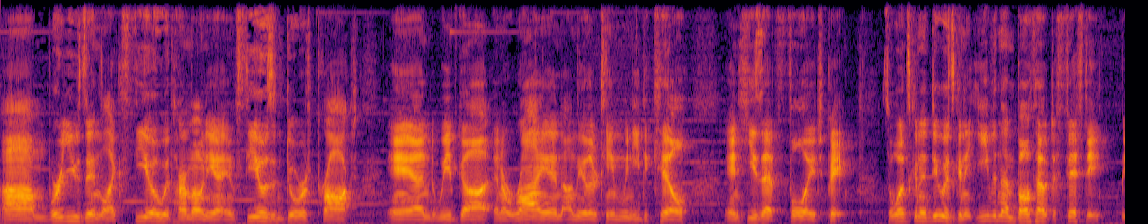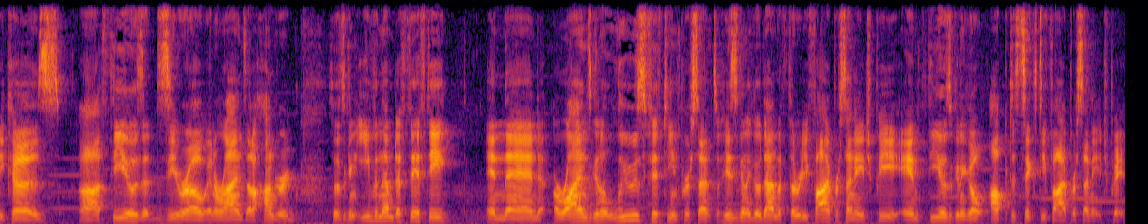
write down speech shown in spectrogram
um, we're using like Theo with Harmonia, and Theo's Endures proc, and we've got an Orion on the other team we need to kill, and he's at full HP. So what it's going to do is going to even them both out to 50, because uh, Theo's at 0 and Orion's at 100. So it's going to even them to 50, and then Orion's going to lose 15%, so he's going to go down to 35% HP, and Theo's going to go up to 65% HP.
